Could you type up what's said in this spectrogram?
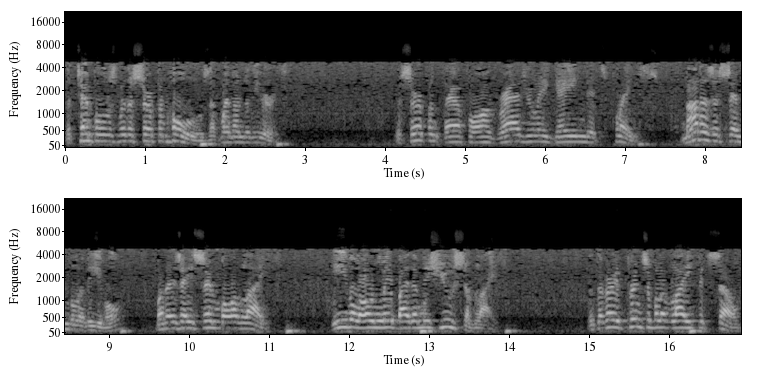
The temples were the serpent holes that went under the earth. The serpent, therefore, gradually gained its place, not as a symbol of evil, but as a symbol of life. Evil only by the misuse of life. That the very principle of life itself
